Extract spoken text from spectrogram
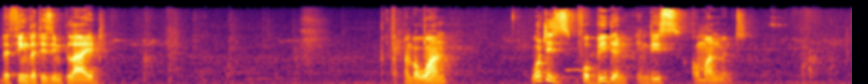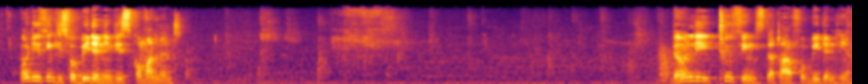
the thing that is implied Number one, what is forbidden in this commandment? What do you think is forbidden in this commandment? Are only two things that are forbidden here.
